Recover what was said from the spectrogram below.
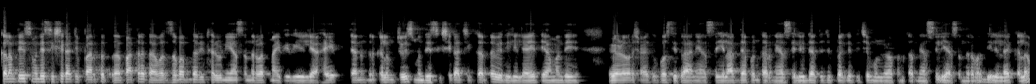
कलम तेवीसमध्ये शिक्षकाची पात्रता व जबाबदारी ठरविणे या संदर्भात माहिती दिलेली आहे. त्यानंतर कलम चोवीसमध्ये शिक्षकाची कर्तव्य दिलेली आहेत यामध्ये वेळेवर शाळेत उपस्थित राहणे असेल अध्यापन करणे असेल विद्यार्थ्याची प्रगतीचे मूल्यमापन करणे असेल या संदर्भात दिलेलं आहे कलम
